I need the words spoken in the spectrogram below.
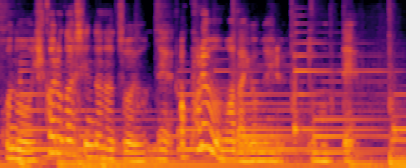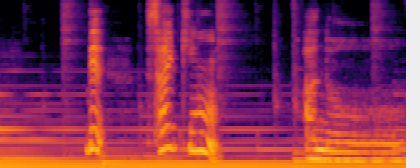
この「光が死んだ夏」を読んであこれもまだ読めると思ってで最近あの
